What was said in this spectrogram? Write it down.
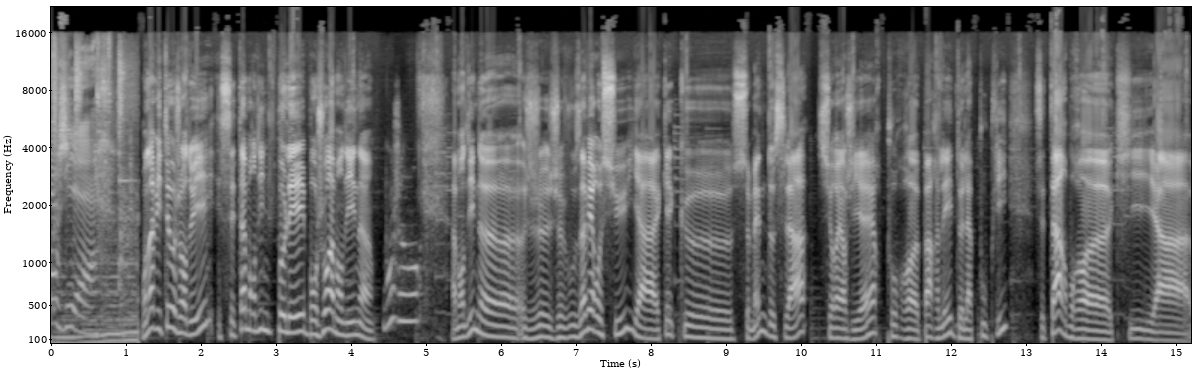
RJR. Mon invité aujourd'hui, c'est Amandine Paulet. Bonjour Amandine. Bonjour. Amandine, euh, je, je vous avais reçu il y a quelques semaines de cela sur RJR pour euh, parler de la pouplie, cet arbre euh, qui a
